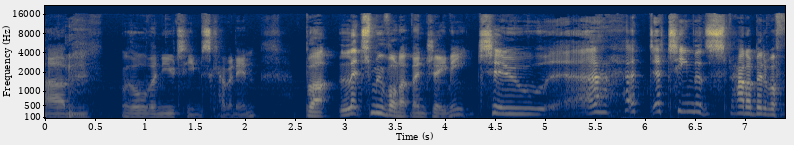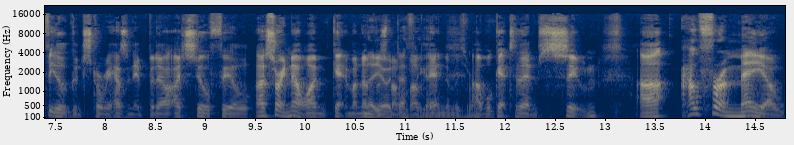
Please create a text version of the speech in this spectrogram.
um, with all the new teams coming in. But let's move on up then, Jamie, to uh, a, a team that's had a bit of a feel-good story, hasn't it? But uh, I still feel. Uh, sorry, no, I'm getting my numbers muddled up definitely here. getting numbers Uh, wrong. we'll get to them soon. Uh, Alfa Romeo,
